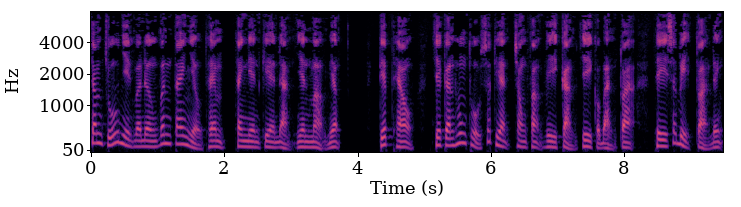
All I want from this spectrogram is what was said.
Chăm chú nhìn vào đường vân tay nhiều thêm, thanh niên kia đảm nhiên mở miệng. Tiếp theo, chỉ cần hung thủ xuất hiện trong phạm vi cảm chi của bản tọa thì sẽ bị tỏa định.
